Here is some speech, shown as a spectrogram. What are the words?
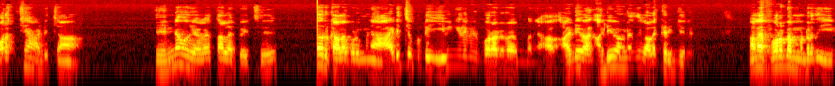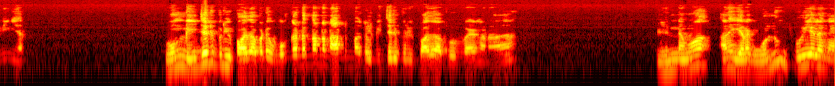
முறைச்சேன் அடித்தான் என்ன ஒரு இகத்தால பேச்சு. என்ன ஒரு கால கொடுமை அடிச்சு போட்டு இவங்களுமே போய் போராடுறாங்க அடி அடி வாங்கினது வழக்கறிஞர். ஆனால் போராட்டம் பண்ணுறது இவங்க. உங்க இஜட் பிரிவு பாதுகாப்பு உங்ககிட்ட தான் நாட்டு மக்களுக்கு இஜட் பிரிவு பாதுகாப்பு வேங்கணும் என்னமோ ஆனா எனக்கு ஒண்ணும் புரியலைங்க.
